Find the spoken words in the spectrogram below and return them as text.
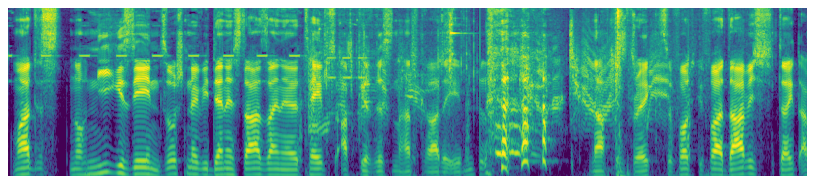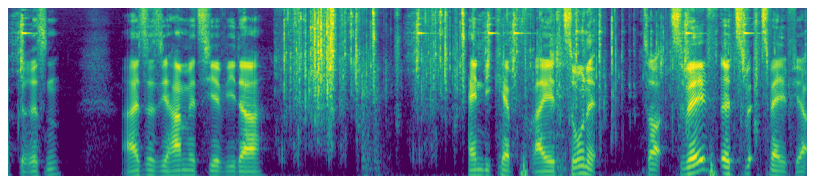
Und man hat es noch nie gesehen, so schnell wie Dennis da seine Tapes abgerissen hat, gerade eben. Nach dem Frag. Sofort gefragt, darf ich direkt abgerissen. Also, sie haben jetzt hier wieder Handicap-freie Zone. So, 12, äh, 12, 12 ja.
